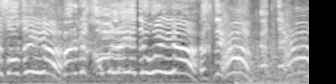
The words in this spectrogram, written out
قنبله صوتيه برمي قنبله يدوية. اقتحام اقتحام.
